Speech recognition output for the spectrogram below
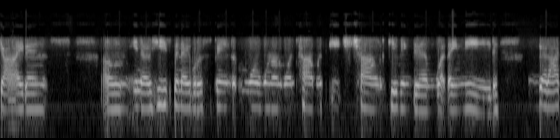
guidance. Um, you know, he's been able to spend more one-on-one time with each child, giving them what they need that I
